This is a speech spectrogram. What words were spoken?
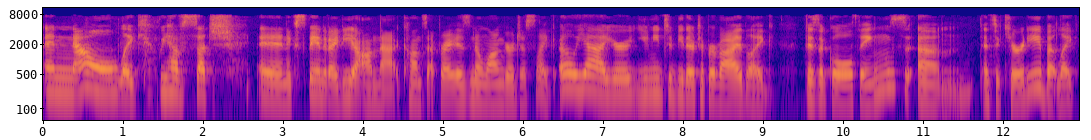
and now, like, we have such an expanded idea on that concept, right? Is no longer just like, oh yeah, you're you need to be there to provide like physical things um, and security, but like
